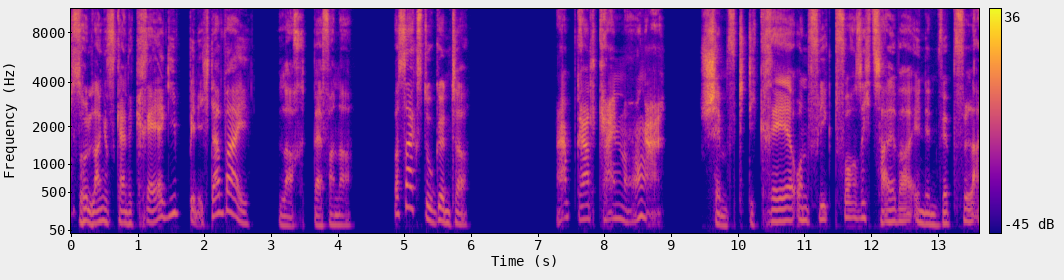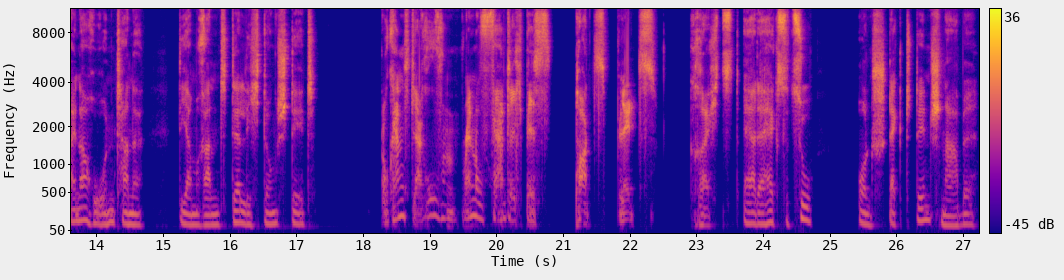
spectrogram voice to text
Solange es keine Krähe gibt, bin ich dabei, lacht Befana. Was sagst du, Günther? Hab grad keinen Hunger, schimpft die Krähe und fliegt vorsichtshalber in den Wipfel einer hohen Tanne, die am Rand der Lichtung steht. Du kannst ja rufen, wenn du fertig bist. Potzblitz, krächzt er der Hexe zu und steckt den Schnabel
